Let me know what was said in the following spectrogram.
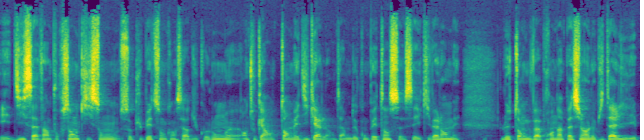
et 10 à 20% qui sont s'occuper de son cancer du côlon, euh, en tout cas en temps médical, en termes de compétences c'est équivalent, mais le temps que va prendre un patient à l'hôpital, il est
